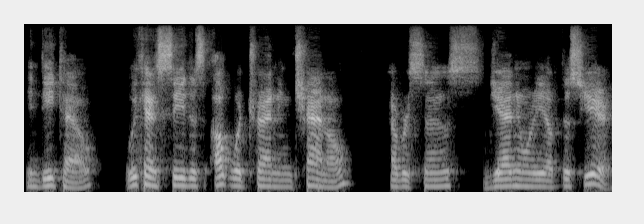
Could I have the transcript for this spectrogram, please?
in detail. We can see this upward trending channel ever since January of this year.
